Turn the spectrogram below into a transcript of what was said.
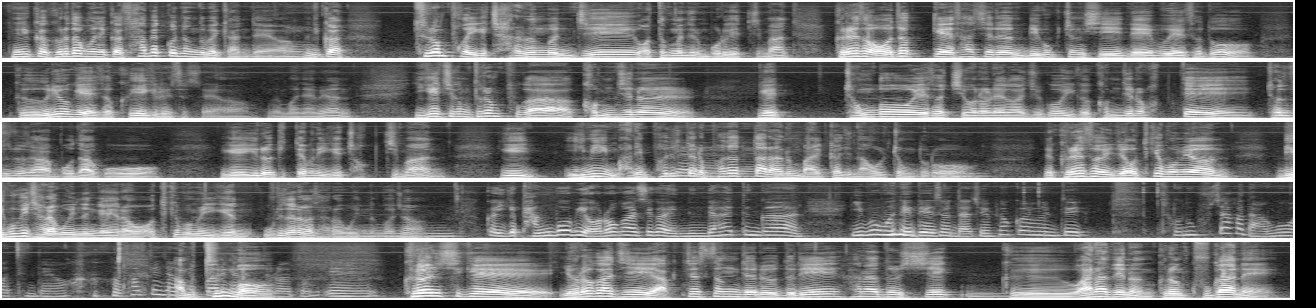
그러니까 그러다 보니까 400건 정도밖에 안 돼요. 네. 그러니까 트럼프가 이게 잘하는 건지 어떤 건지는 모르겠지만 그래서 어저께 사실은 미국 증시 내부에서도 그 의료계에서 그 얘기를 했었어요. 뭐냐면 이게 지금 트럼프가 검진을 이게 정부에서 지원을 해가지고 이거 검진을 확대 전수조사 못하고 이게 이렇기 때문에 이게 적지만 이 이미 많이 퍼질 대로 네, 퍼졌다라는 말까지 나올 정도로 음. 그래서 이제 어떻게 보면 미국이 잘하고 있는 게 아니라 어떻게 보면 이게 우리나라가 잘하고 있는 거죠. 음, 그러니까 이게 방법이 여러 가지가 있는데 하여튼간 이 부분에 대해서 나중에 평가하는데 저는 후자가 나은 것 같은데요. 확진자가 아무튼 뭐 예. 그런 식의 여러 가지 악재성 재료들이 하나둘씩 음. 그 완화되는 그런 구간에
